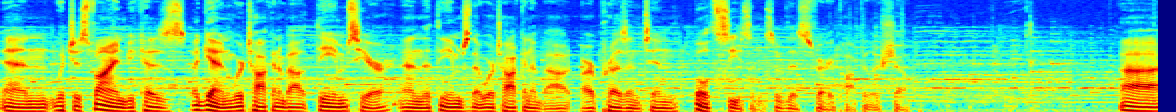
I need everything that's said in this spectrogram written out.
and which is fine because again we're talking about themes here, and the themes that we're talking about are present in both seasons of this very popular show. Uh,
